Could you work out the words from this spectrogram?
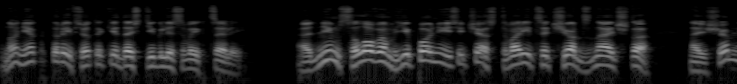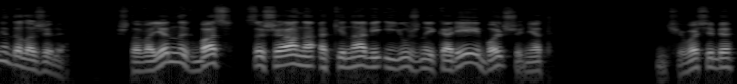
но некоторые все таки достигли своих целей. Одним словом, в Японии сейчас творится черт знает что. А еще мне доложили, что военных баз США на Окинаве и Южной Корее больше нет. Ничего себе.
